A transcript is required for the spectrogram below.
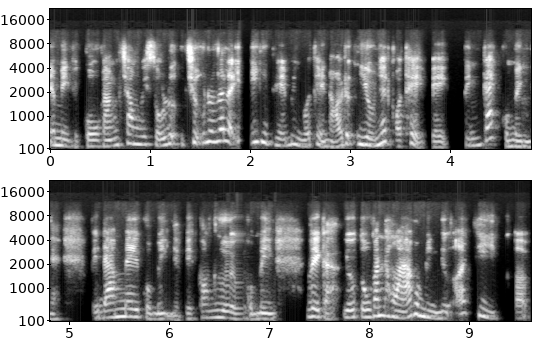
nên mình phải cố gắng trong cái số lượng chữ nó rất là ít như thế mình có thể nói được nhiều nhất có thể về tính cách của mình này về đam mê của mình này về con người của mình về cả yếu tố văn hóa của mình nữa. Thì uh,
